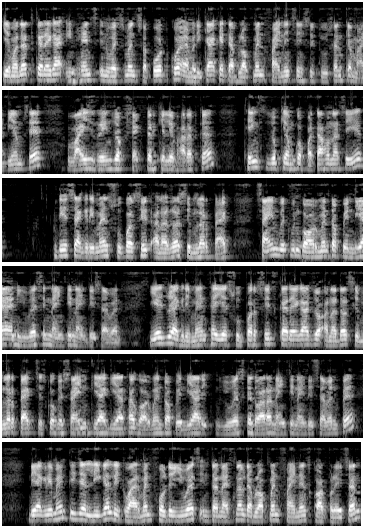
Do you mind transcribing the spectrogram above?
कि ये मदद करेगा इनहेंस इन्वेस्टमेंट सपोर्ट को अमेरिका के डेवलपमेंट फाइनेंस इंस्टीट्यूशन के माध्यम से वाइज रेंज ऑफ़ सेक्टर के लिए भारत का। थिंग्स जो कि हमको पता होना चाहिए This agreement supersede another similar pact signed between Government of India and US in 1997. ये जो एग्रीमेंट है, ये सुपरसीड करेगा जो अनदर सिमिलर पैक्ट जिसको कि साइन किया गया था गवर्नमेंट ऑफ़ इंडिया यूएस के द्वारा 1997 पे। The agreement is a legal requirement for the US international development finance corporation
